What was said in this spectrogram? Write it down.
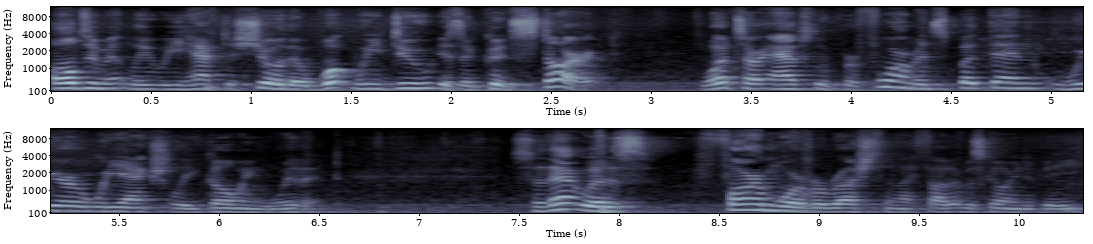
Ultimately, we have to show that what we do is a good start, what's our absolute performance, but then where are we actually going with it? So that was far more of a rush than I thought it was going to be.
